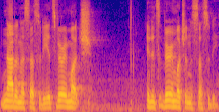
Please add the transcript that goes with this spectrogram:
not a necessity. It's very much, and it's very much a necessity.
